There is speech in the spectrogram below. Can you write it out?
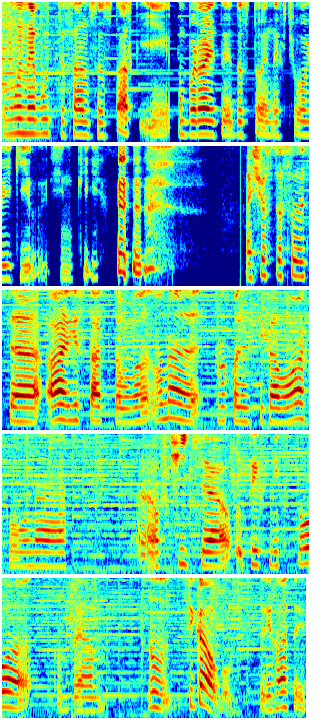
Тому не будьте Сансою Старк і обирайте достойних чоловіків, жінки. А що стосується Арії Старк, то вона проходить цікаву арку, вона е, вчиться у тих ніхто. Прям ну, цікаво було спостерігати.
